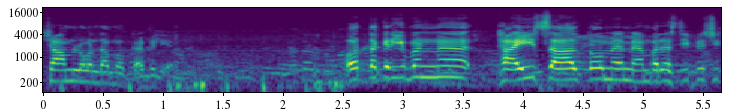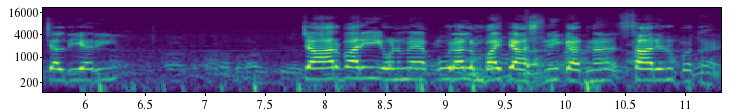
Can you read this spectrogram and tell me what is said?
ਸ਼ਾਮਲ ਹੋਣ ਦਾ ਮੌਕਾ ਮਿਲਿਆ। ਔਰ ਤਕਰੀਬਨ 28 ਸਾਲ ਤੋਂ ਮੈਂ ਮੈਂਬਰ ਐਸਜੀਪੀਸੀ ਚੱਲਦੀ ਆ ਰਹੀ। ਚਾਰ ਵਾਰੀ ਹੁਣ ਮੈਂ ਪੂਰਾ ਲੰਬਾ ਇਤਿਹਾਸ ਨਹੀਂ ਕਰਨਾ, ਸਾਰਿਆਂ ਨੂੰ ਪਤਾ ਹੈ।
